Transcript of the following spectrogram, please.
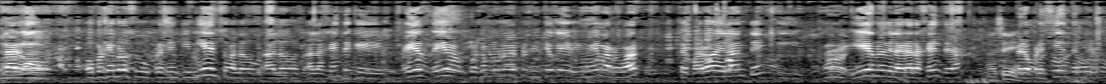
Claro, o, o por ejemplo su presentimiento a, los, a, los, a la gente que... Ellos, ellos, por ejemplo, una vez presintió que me iban a robar, se paró adelante y, bueno, y ella no es de la grata gente, ¿ah? Así. Pero presiente mucho.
